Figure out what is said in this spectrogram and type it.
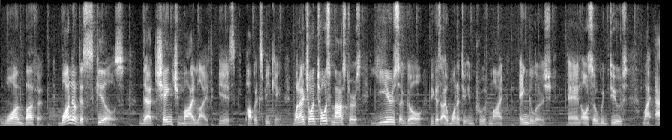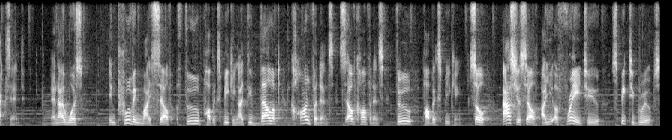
Warren Buffett. One of the skills that changed my life is public speaking. When I joined Toastmasters years ago because I wanted to improve my English and also reduce my accent. And I was improving myself through public speaking. I developed confidence, self-confidence through public speaking. So ask yourself, are you afraid to speak to groups?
